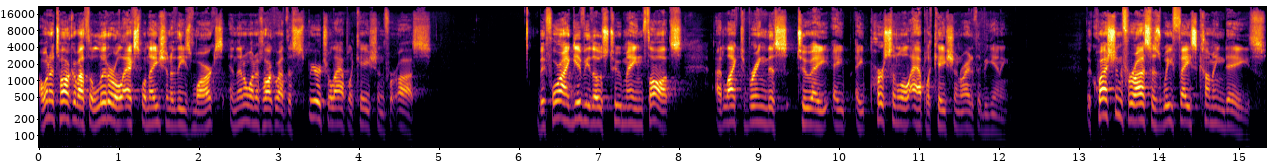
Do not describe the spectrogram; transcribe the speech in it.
I want to talk about the literal explanation of these marks, and then I want to talk about the spiritual application for us. Before I give you those two main thoughts, I'd like to bring this to a, a, a, personal application right at the beginning. The question for us as we face coming days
